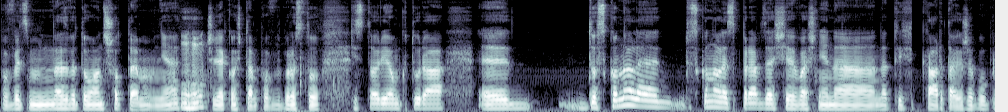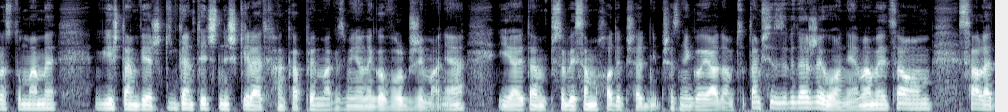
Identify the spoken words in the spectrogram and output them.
powiedzmy, nazwę to one-shotem, nie? Mhm. Czyli jakąś tam po prostu historią, która y, doskonale, doskonale sprawdza się właśnie na, na tych kartach, że po prostu mamy gdzieś tam, wiesz, gigantyczny szkielet Hanka Prymak zmienionego w olbrzyma, nie? I tam sobie samochody przed, przez niego jadą. Co tam się wydarzyło, nie? Mamy całą salę,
